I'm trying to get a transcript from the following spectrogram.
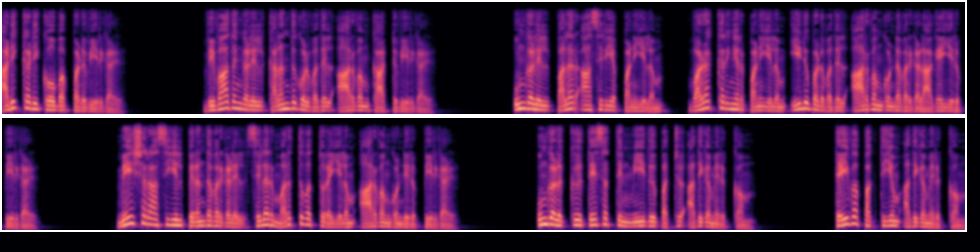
அடிக்கடி கோபப்படுவீர்கள். விவாதங்களில் கலந்து கொள்வதில் ஆர்வம் காட்டுவீர்கள். உங்களில் பலர் ஆசிரியப் பணியிலும் வழக்கறிஞர் பணியிலும் ஈடுபடுவதில் ஆர்வம் கொண்டவர்களாக இருப்பீர்கள். மேஷராசியில் பிறந்தவர்களில் சிலர் மருத்துவத் துறையிலும் ஆர்வம் கொண்டிருப்பீர்கள். உங்களுக்கு தேசத்தின் மீது பற்று அதிகமிருக்கும். தெய்வ பக்தியும் அதிகமிருக்கும்.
